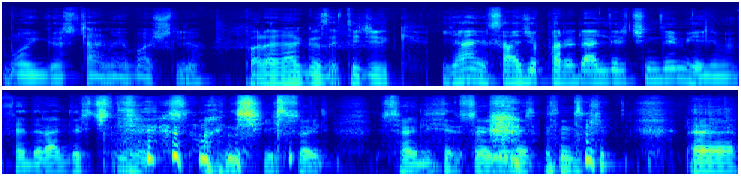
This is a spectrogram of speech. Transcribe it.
boy göstermeye başlıyor. Paralel gazetecilik. Yani sadece paraleller için demeyelim, federaller için de aynı şeyi söyle, söyle, söylemek mümkün. Ee,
